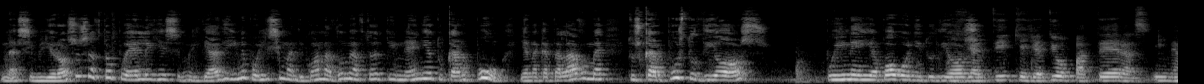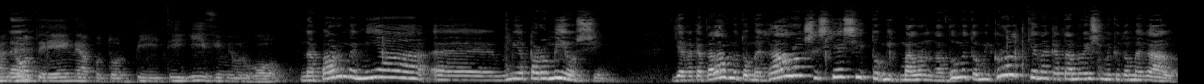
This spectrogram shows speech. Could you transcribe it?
Να συμπληρώσω σε αυτό που έλεγες Μιλτιάδη, είναι πολύ σημαντικό να δούμε αυτό την έννοια του καρπού για να καταλάβουμε τους καρπούς του Διός που είναι οι απόγονοι του Διός. Γιατί, και γιατί ο πατέρας είναι Ναι. ανώτερη είναι από τον ποιητή ή δημιουργό. Να πάρουμε μία, ε, μία παρομοίωση για να καταλάβουμε το μεγάλο σε σχέση, το, μι- μάλλον να δούμε το μικρό και να κατανοήσουμε και το μεγάλο.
